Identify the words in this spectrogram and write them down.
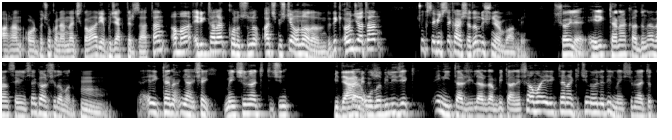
Arhan orada çok önemli açıklamalar yapacaktır zaten. Ama Erik Tanak konusunu açmışken onu alalım dedik. Önce Atan çok sevinçle karşıladığını düşünüyorum bu hamleyi. Şöyle Erik Tanak adına ben sevinçle karşılamadım. Hmm. Yani Erik Tanak yani şey Manchester United için Bir değer midir? olabilecek en iyi tercihlerden bir tanesi ama Erik Ten Hag için öyle değil. Manchester United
